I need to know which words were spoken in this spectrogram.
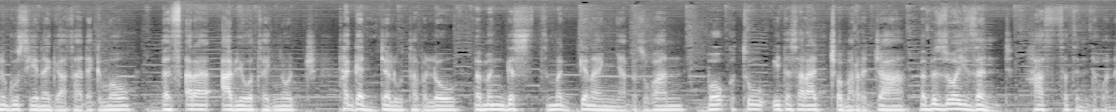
ንጉሴ ነጋሳ ደግሞ በጸረ አብዮተኞች ተገደሉ ተብሎ በመንግሥት መገናኛ ብዙሃን በወቅቱ የተሰራጨው መረጃ በብዙዎች ዘንድ ሐሰት እንደሆነ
